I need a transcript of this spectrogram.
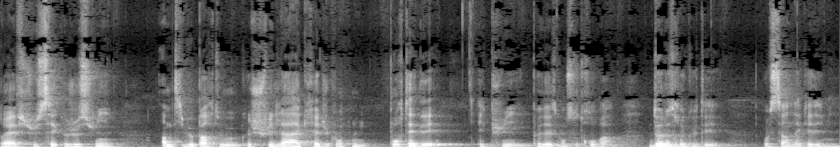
Bref, tu sais que je suis un petit peu partout, que je suis là à créer du contenu pour t'aider. Et puis peut-être qu'on se retrouvera de l'autre côté au sein de l'académie.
